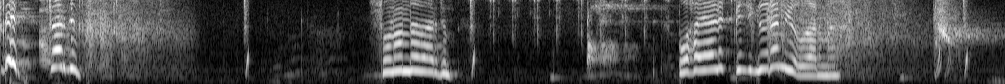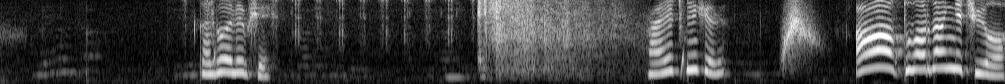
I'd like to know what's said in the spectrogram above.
Bir verdim. Son anda verdim. Bu hayalet bizi göremiyorlar mı? Galiba öyle bir şey. Hayalet ne yarıyor? Aa duvardan geçiyor.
